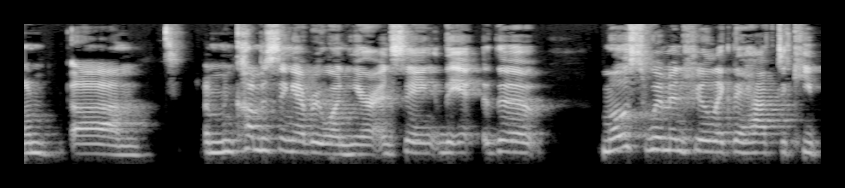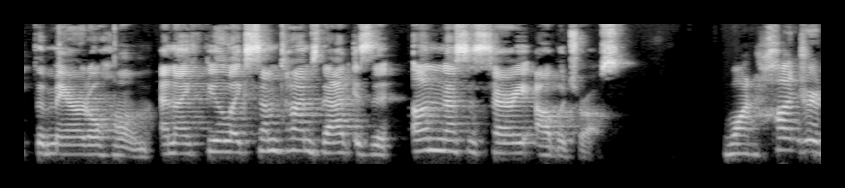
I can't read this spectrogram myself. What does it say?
I'm um, I'm encompassing everyone here and saying the the most women feel like they have to keep the marital home. And I feel like sometimes that is an unnecessary albatross. 100%.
